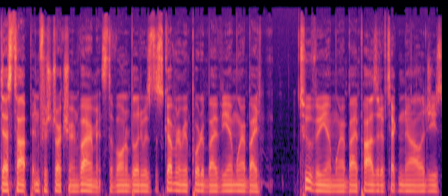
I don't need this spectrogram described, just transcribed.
desktop infrastructure environments. The vulnerability was discovered and reported by VMware by to VMware by Positive Technologies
